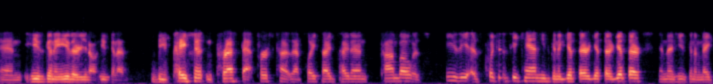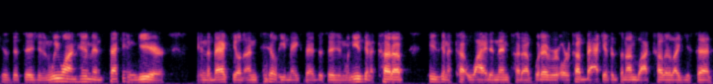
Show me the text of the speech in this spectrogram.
and he's going to either, you know, he's going to be patient and press that first that play side tight end combo as easy as quick as he can. He's going to get there, get there, get there, and then he's going to make his decision. And we want him in second gear in the backfield until he makes that decision. When he's going to cut up, he's going to cut wide and then cut up, whatever, or cut back if it's an unblocked color, like you said.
